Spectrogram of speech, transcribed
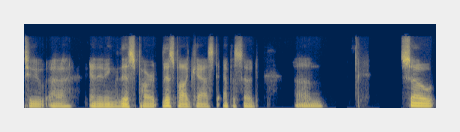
to uh editing this part this podcast episode. Um so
